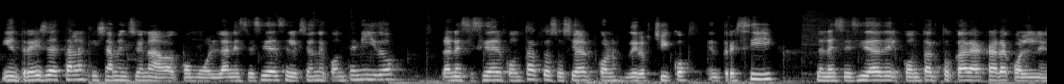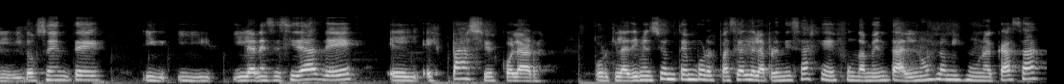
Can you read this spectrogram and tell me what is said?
y entre ellas están las que ya mencionaba, como la necesidad de selección de contenido, la necesidad del contacto social con los, de los chicos entre sí, la necesidad del contacto cara a cara con el docente y, y, y la necesidad de el espacio escolar, porque la dimensión temporoespacial del aprendizaje es fundamental. No es lo mismo una casa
